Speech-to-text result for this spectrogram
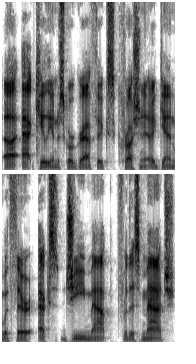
uh, at Kaylee underscore graphics, crushing it again with their XG map for this match.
